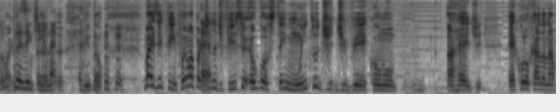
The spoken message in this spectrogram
um presentinho, né? É, é. Então. Mas enfim, foi uma É. partida difícil. Eu gostei muito de, de ver como a Red é colocada na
